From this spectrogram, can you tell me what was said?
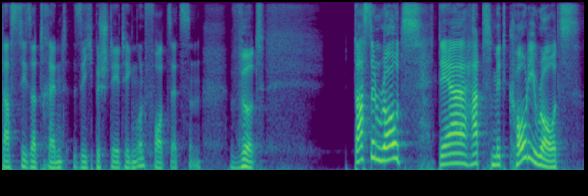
dass dieser Trend sich bestätigen und fortsetzen wird. Dustin Rhodes, der hat mit Cody Rhodes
